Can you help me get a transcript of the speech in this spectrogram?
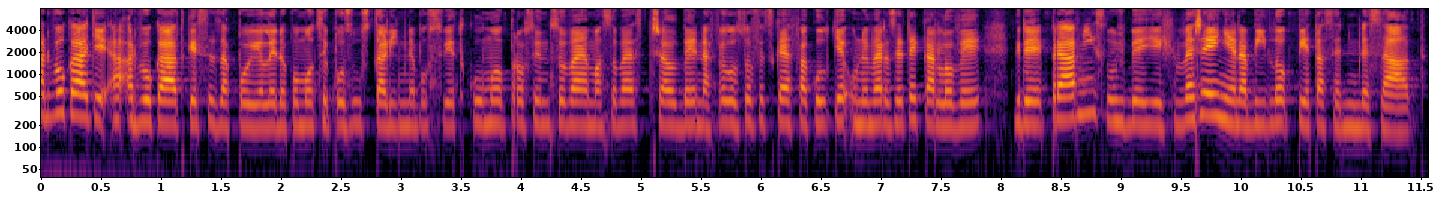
Advokáti a advokátky se zapojili do pomoci pozůstalým nebo svědkům prosincové masové střelby na Filozofické fakultě Univerzity Karlovy, kdy právní služby jich veřejně nabídlo 75.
